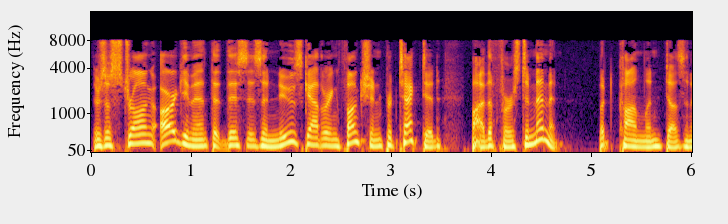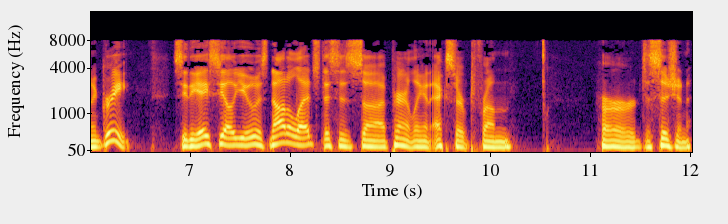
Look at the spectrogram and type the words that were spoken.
there's a strong argument that this is a news gathering function protected by the First Amendment. But Conlon doesn't agree. See, the ACLU has not alleged, this is uh, apparently an excerpt from her decision.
